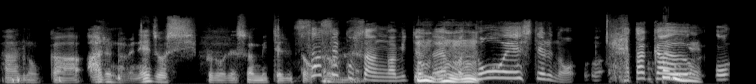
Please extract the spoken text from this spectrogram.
あの、があるのよね。女子プロレスを見てると。佐世子さんが見てるのはやっうんうんうんぱ投影してるの。戦うお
